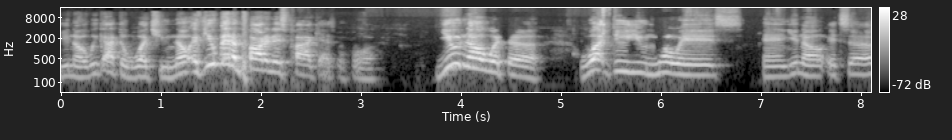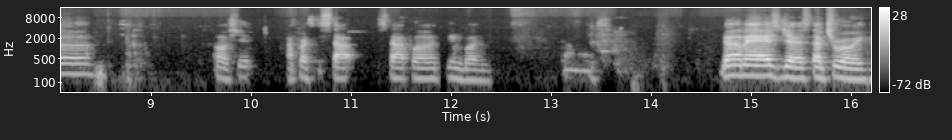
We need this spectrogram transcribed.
You know, we got the what you know. If you've been a part of this podcast before, you know what the what do you know is, and you know it's uh oh shit. I pressed the stop stop uh thing button. Dumbass. Dumbass just up Troy.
